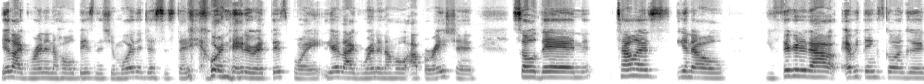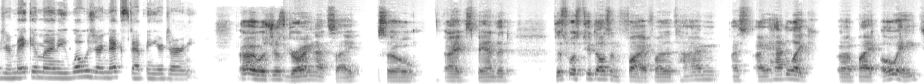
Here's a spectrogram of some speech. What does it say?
You're like running a whole business. You're more than just a study coordinator at this point. You're like running a whole operation. So then tell us, you know, you figured it out, everything's going good, you're making money. What was your next step in your journey? Oh, it was just growing that site. So I expanded. This was 2005. By the time I, I had like uh, by 08,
